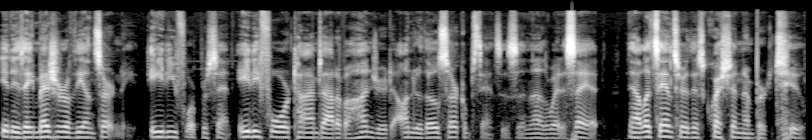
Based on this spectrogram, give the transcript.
it is a measure of the uncertainty. 84%. 84 times out of 100 under those circumstances, another way to say it. Now let's answer this question number two.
